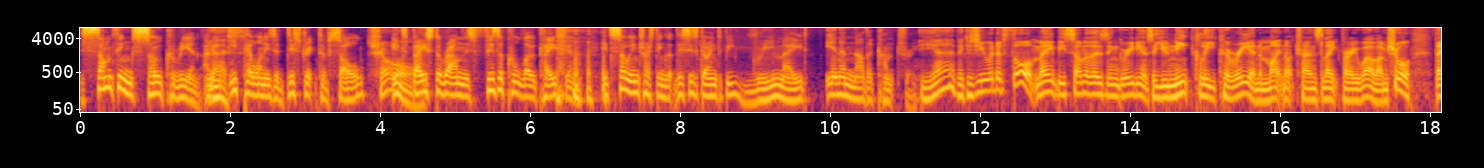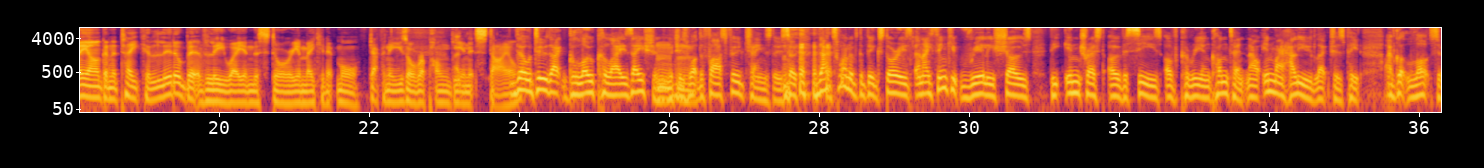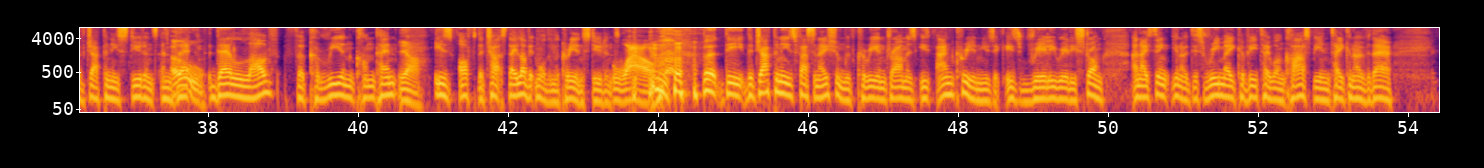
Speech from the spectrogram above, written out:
something so Korean. I Yes. mean, Itaewon is a district of Seoul. Sure. It's based around this physical location. it's so interesting that this is going to be remade in another country. Yeah, because you would have thought maybe some of those ingredients are uniquely Korean and might not translate very well. I'm sure they are going to take a little bit of leeway in the story and making it more Japanese or Roppongi in its style. They'll do that glocalization, which is Mm-hmm. what the fast food chains do. So that's one of the big stories. And I think it really shows the interest overseas of Korean content. Now, in my Hallyu lectures, Pete, I've got lots of Japanese students, and Oh. their, their love for Korean content Yeah. is off the charts. They love it more than the Korean students. Wow. but the the Japanese fascination with Korean dramas is, and Korean music is really really strong, and I think you know this remake of Itaewon Class being taken over there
